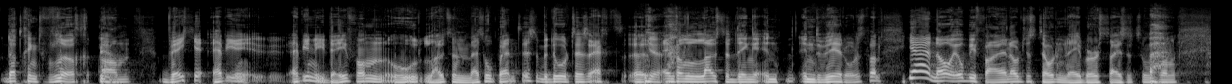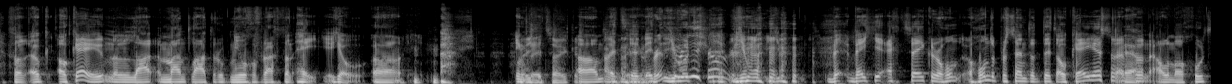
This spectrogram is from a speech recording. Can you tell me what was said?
dat ging te vlug. Ja. Um, weet je heb, je, heb je een idee van hoe luid een metalband is? Ik bedoel, het is echt uh, yeah. een van de luidste dingen in, in de wereld. Dus van, ja, no, it'll be fine. I'll just tell the neighbors, zei ze toen. van, van oké, een, een, maand later opnieuw gevraagd van... hey, yo, uh, Ingrid. het, het, het, weet je echt zeker 100% dat dit oké okay is? Dan hebben we allemaal goed.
